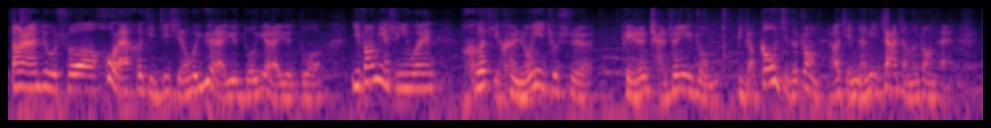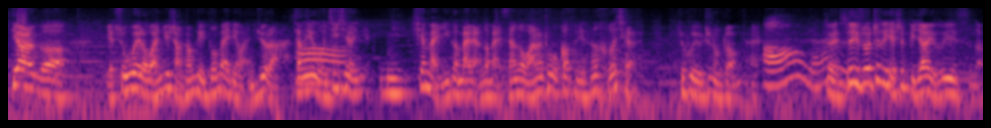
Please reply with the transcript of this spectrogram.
当然，就是说后来合体机器人会越来越多，越来越多。一方面是因为合体很容易就是给人产生一种比较高级的状态，而且能力加强的状态。第二个。也是为了玩具厂商可以多卖点玩具了，相当于我机器人，你先买一个、买两个、买三个，完了之后我告诉你它能合起来，就会有这种状态。哦，原来对，所以说这个也是比较有意思的。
